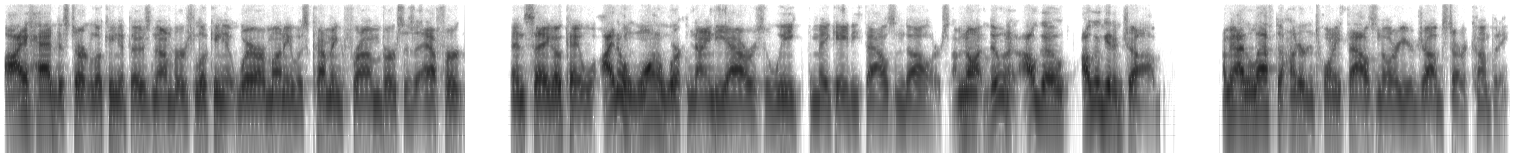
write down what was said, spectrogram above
i had to start looking at those numbers looking at where our money was coming from versus effort and saying okay well i don't want to work 90 hours a week to make $80000 i'm not doing it. I'll go i'll go get a job. I mean i left a $120000 a year job to start a company.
